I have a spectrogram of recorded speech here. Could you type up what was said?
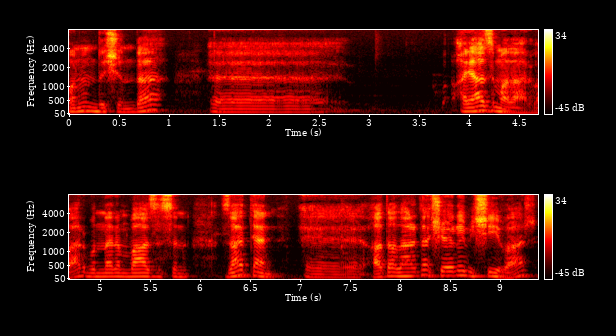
Onun dışında e, ayazmalar var. Bunların bazısını zaten e, adalarda şöyle bir şey var.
